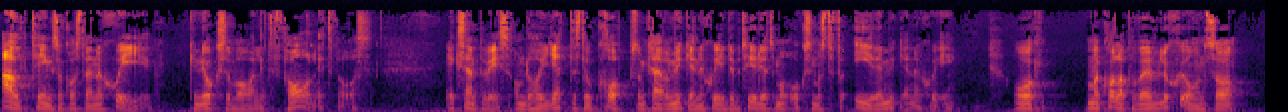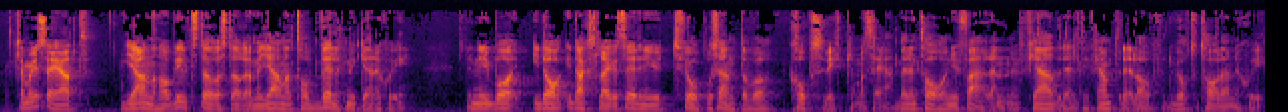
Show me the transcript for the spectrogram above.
allting som kostar energi kunde ju också vara lite farligt för oss. Exempelvis om du har jättestor kropp som kräver mycket energi. Det betyder att du också måste få i dig mycket energi. Och om man kollar på vår evolution så kan man ju säga att hjärnan har blivit större och större men hjärnan tar väldigt mycket energi. Den är ju bara, idag, I dagsläget så är den ju 2% av vår kroppsvikt kan man säga. Men den tar ungefär en fjärdedel till en femtedel av vår totala energi.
